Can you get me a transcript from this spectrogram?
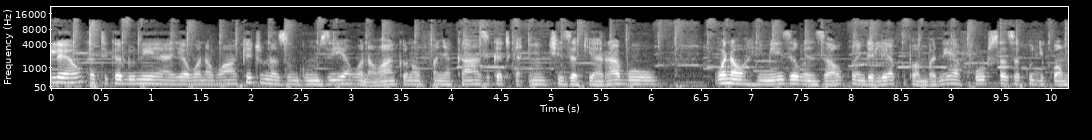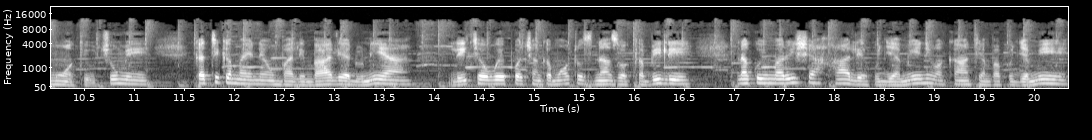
Leo katika dunia ya wanawake tunazungumzia wanawake wanaofanya kazi katika nchi za Kiarabu wanawahimiza wenzao kuendelea kupambania fursa za kujikwamua kiuchumi katika maeneo mbalimbali ya dunia licha ya uwepo wa changamoto zinazowakabili na kuimarisha hali ya kujiamini wakati ambapo jamii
